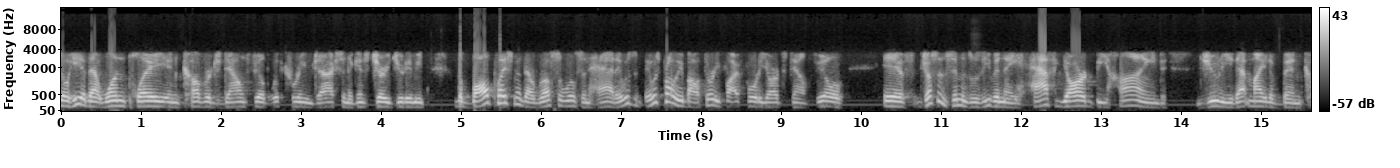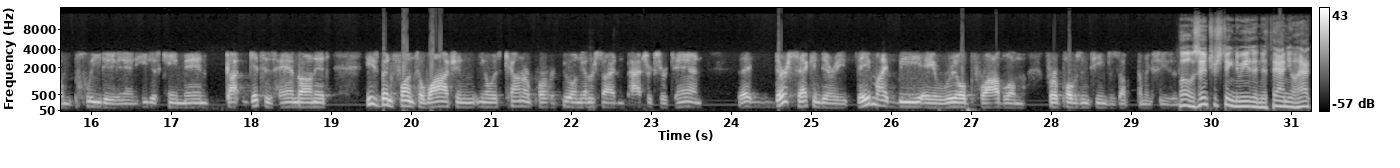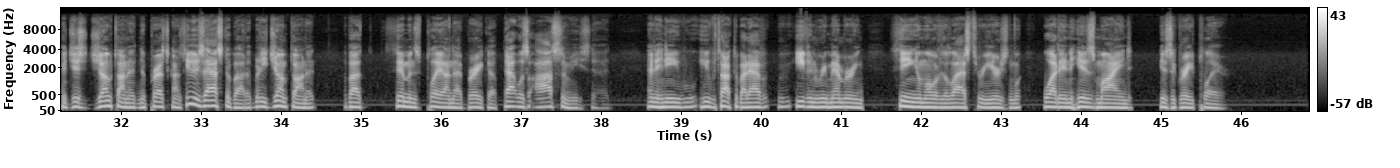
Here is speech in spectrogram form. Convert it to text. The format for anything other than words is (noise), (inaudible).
So he had that one play in coverage downfield with Kareem Jackson against Jerry Jeudy. I mean, the ball placement that Russell Wilson had, it was it was probably about 35, 40 yards downfield if Justin Simmons was even a half yard behind Jeudy, that might have been completed, and he just came in, got gets his hand on it. He's been fun to watch, and you know his counterpart too on the other side, and Patrick Surtain. Their secondary, they might be a real problem for opposing teams this upcoming season. Well, it was interesting to me that Nathaniel Hackett just jumped on it in the press conference. He was asked about it, but he jumped on it about Simmons' play on that breakup. That was awesome, he said and then he he talked about have, even remembering seeing him over the last three years and what in his mind is a great player.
